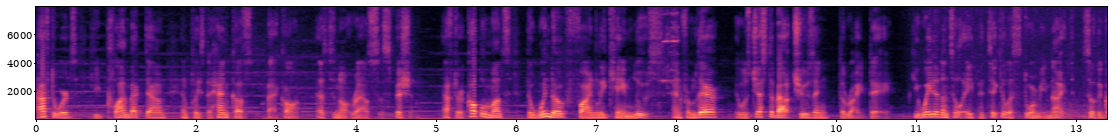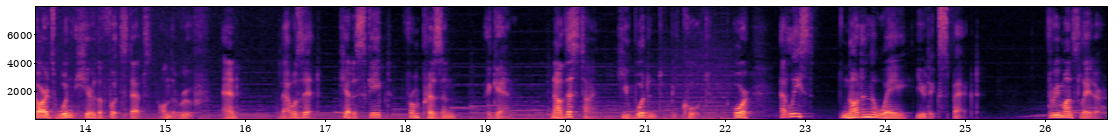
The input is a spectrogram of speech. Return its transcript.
Afterwards, he'd climb back down and place the handcuffs back on, as to not rouse suspicion. After a couple months, the window finally came loose, and from there, it was just about choosing the right day. He waited until a particular stormy night, so the guards wouldn't hear the footsteps on the roof. And that was it. He had escaped from prison again. Now, this time, he wouldn't be caught. Or at least, not in the way you'd expect. Three months later,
